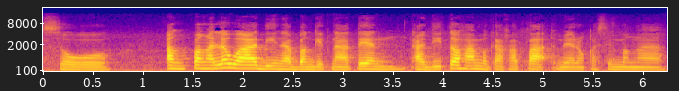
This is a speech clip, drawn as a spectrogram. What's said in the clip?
So, ang pangalawa, di nabanggit natin. Ah, dito ha, magkakapa. Meron kasi mga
